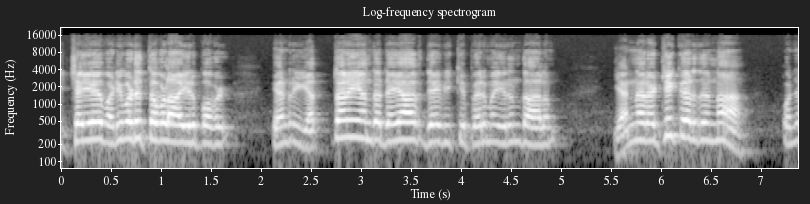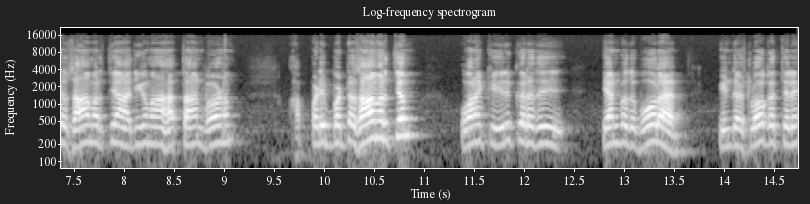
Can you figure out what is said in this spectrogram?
இச்சையே வடிவெடுத்தவளாக இருப்பவள் என்று எத்தனை அந்த தயா தேவிக்கு பெருமை இருந்தாலும் என்னை ரட்சிக்கிறதுன்னா கொஞ்சம் சாமர்த்தியம் அதிகமாகத்தான் வேணும். அப்படிப்பட்ட சாமர்த்தியம் உனக்கு இருக்கிறது என்பது போல இந்த ஸ்லோகத்திலே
